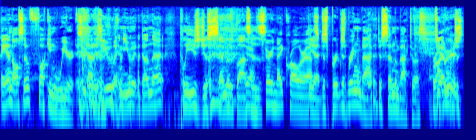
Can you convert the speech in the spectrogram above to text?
And also fucking weird. If that is you and you had done that, please just send those glasses. Yeah, glasses. very Nightcrawler. Ass. Yeah, just br- just bring them back. Just send them back to us. Brian ever- will just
